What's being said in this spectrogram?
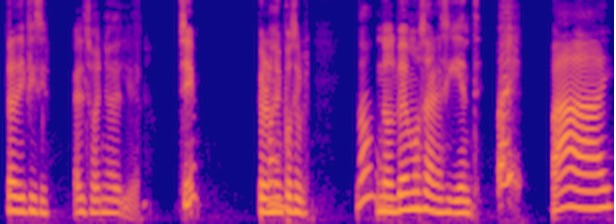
Está difícil. el sueño de Liliana. Sí, pero no imposible. ¿No? Nos vemos a la siguiente. Bye. Bye.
